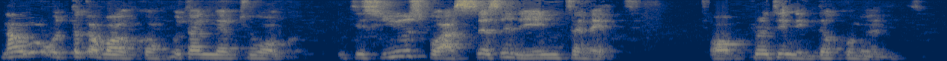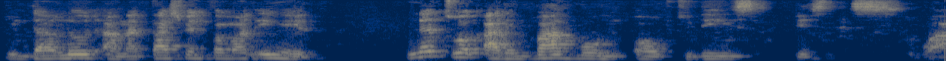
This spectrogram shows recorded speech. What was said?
Now, when we talk about computer network, it is used for accessing the internet or printing a document to download an attachment from an email. Network are the backbone of today's business. Wow.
